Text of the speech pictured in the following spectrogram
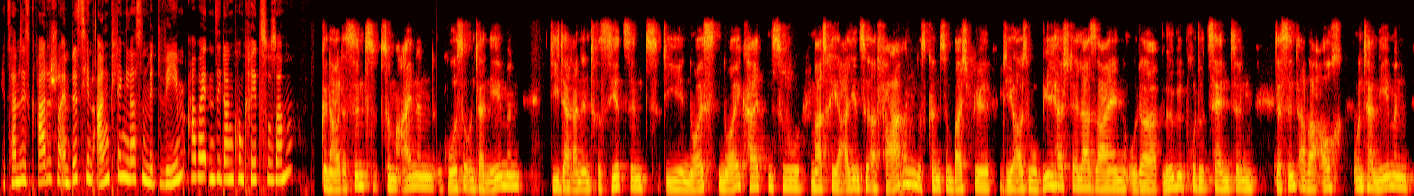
Jetzt haben Sie es gerade schon ein bisschen anklingen lassen. Mit wem arbeiten Sie dann konkret zusammen? Genau, das sind zum einen große Unternehmen, die daran interessiert sind, die neuesten Neuigkeiten zu Materialien zu erfahren. Das können zum Beispiel die Automobilhersteller sein oder Möbelproduzenten. Das sind aber auch Unternehmen,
